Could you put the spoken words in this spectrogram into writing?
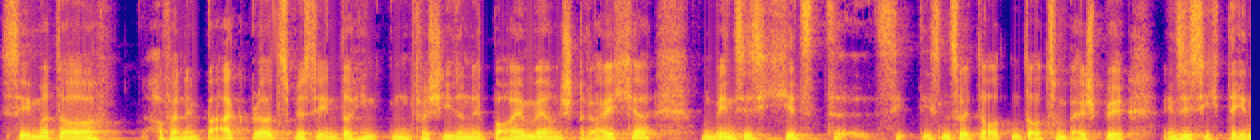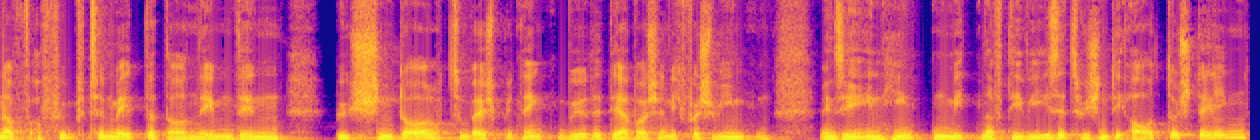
sehen wir da auf einem Parkplatz. Wir sehen da hinten verschiedene Bäume und Sträucher. Und wenn Sie sich jetzt diesen Soldaten da zum Beispiel, wenn Sie sich den auf, auf 15 Meter da neben den Büschen da zum Beispiel denken, würde der wahrscheinlich verschwinden. Wenn Sie ihn hinten mitten auf die Wiese zwischen die Autos stellen,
